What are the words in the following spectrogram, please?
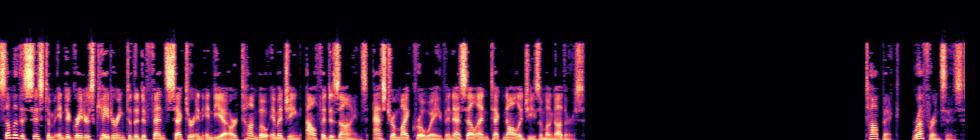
Some of the system integrators catering to the defence sector in India are Tonbo Imaging, Alpha Designs, Astra Microwave and SLN Technologies among others. References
